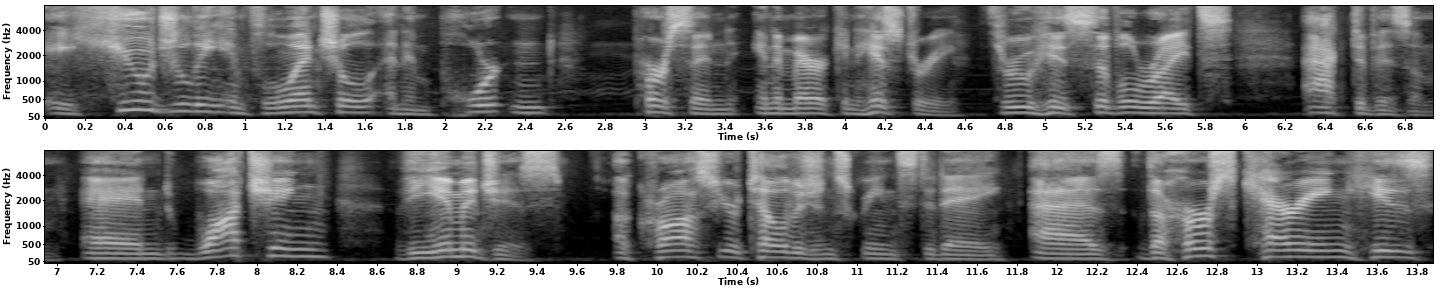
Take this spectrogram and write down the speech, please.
a hugely influential and important person in American history through his civil rights activism. And watching the images across your television screens today as the hearse carrying his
